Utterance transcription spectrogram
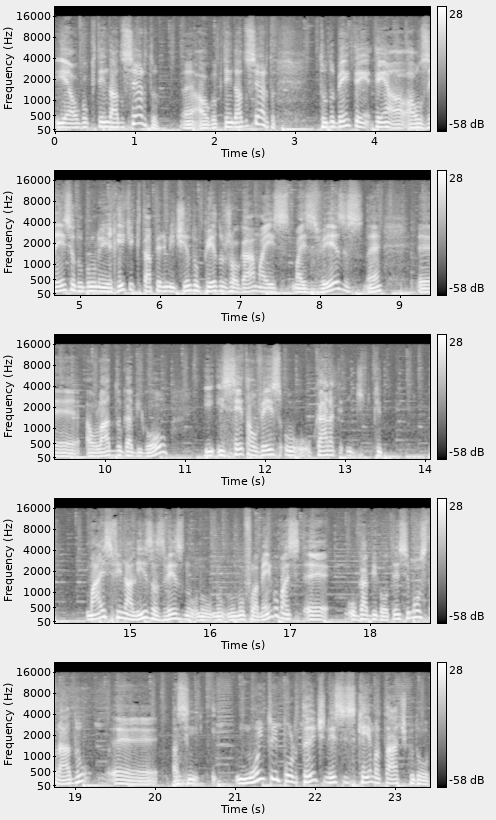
E é algo que tem dado certo. É algo que tem dado certo. Tudo bem, tem, tem a, ausência do Bruno Henrique que está permitindo o Pedro jogar mais, mais vezes, né? É, ao lado do Gabigol. E, e ser talvez o, o cara que, que mais finaliza às vezes no, no, no- Flamengo, mas é, o Gabigol tem se mostrado é, assim muito importante nesse esquema tático do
